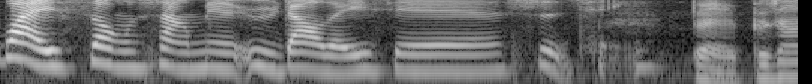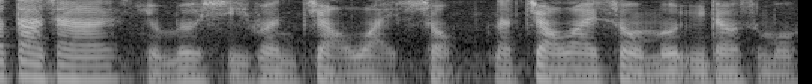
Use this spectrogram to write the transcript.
外送上面遇到的一些事情。对，不知道大家有没有习惯叫外送？那叫外送有没有遇到什么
